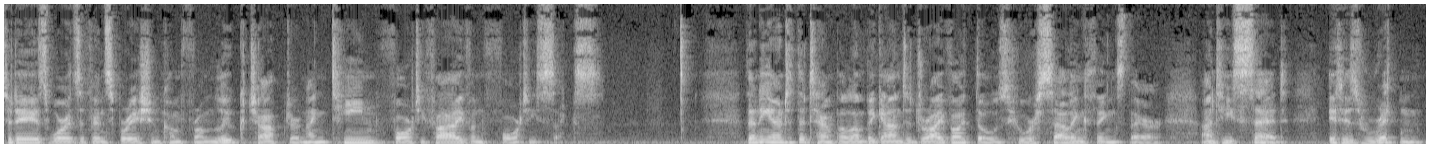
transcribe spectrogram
Today's words of inspiration come from Luke chapter 19, 45 and 46. Then he entered the temple and began to drive out those who were selling things there. And he said, It is written,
